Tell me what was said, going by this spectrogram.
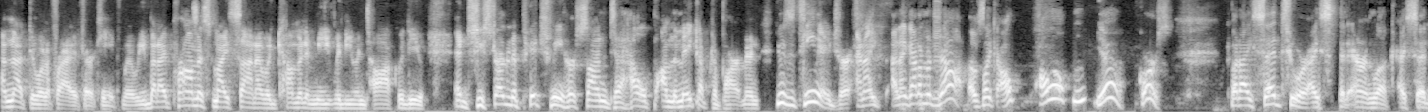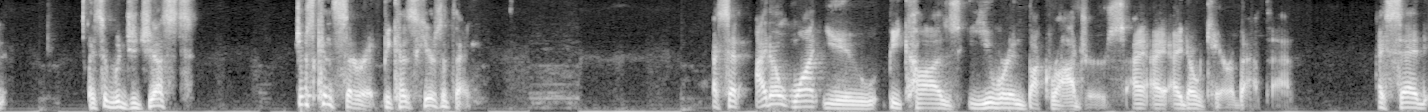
I'm not doing a Friday Thirteenth movie, but I promised my son I would come in and meet with you and talk with you. And she started to pitch me her son to help on the makeup department. He was a teenager, and I and I got him a job. I was like, I'll I'll help him. Yeah, of course. But I said to her, I said, Erin, look, I said, I said, would you just just consider it? Because here's the thing. I said, I don't want you because you were in Buck Rogers. I, I, I don't care about that. I said,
